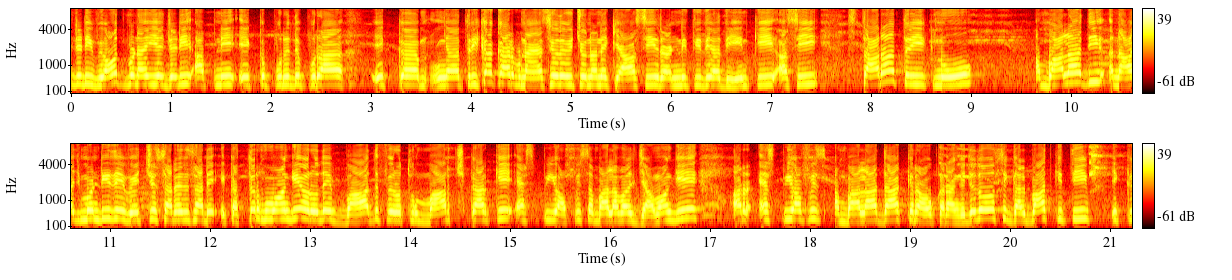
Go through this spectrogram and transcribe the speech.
ਜਿਹੜੀ ਵਿਉਂਤ ਬਣਾਈ ਹੈ, ਜਿਹੜੀ ਆਪਣੀ ਇੱਕ ਪੂਰੇ ਦੇ ਪੂਰਾ ਇੱਕ ਤਰੀਕਾਕਾਰ ਬਣਾਇਆ ਸੀ, ਉਹਦੇ ਵਿੱਚ ਉਹਨਾਂ ਨੇ ਕਿਹਾ ਸੀ, ਰਣਨੀਤੀ ਦੇ ਅਧੀਨ ਕਿ ਅਸੀਂ 17 ਤਰੀਕ ਨੂੰ ਅੰਬਾਲਾ ਦੀ ਅਨਾਜ ਮੰਡੀ ਦੇ ਵਿੱਚ ਸਾਰੇ ਦੇ ਸਾਰੇ ਇਕੱਤਰ ਹੋਵਾਂਗੇ ਔਰ ਉਹਦੇ ਬਾਅਦ ਫਿਰ ਉੱਥੋਂ ਮਾਰਚ ਕਰਕੇ ਐਸਪੀ ਆਫਿਸ ਅੰਬਾਲਾ ਵੱਲ ਜਾਵਾਂਗੇ ਔਰ ਐਸਪੀ ਆਫਿਸ ਅੰਬਾਲਾ ਦਾ ਘਿਰਾਓ ਕਰਾਂਗੇ। ਜਦੋਂ ਅਸੀਂ ਗੱਲਬਾਤ ਕੀਤੀ ਇੱਕ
